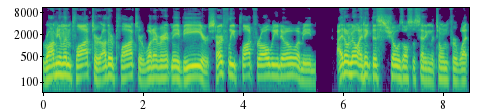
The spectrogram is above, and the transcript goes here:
Romulan plot or other plot or whatever it may be, or Starfleet plot for all we know. I mean, I don't know. I think this show is also setting the tone for what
